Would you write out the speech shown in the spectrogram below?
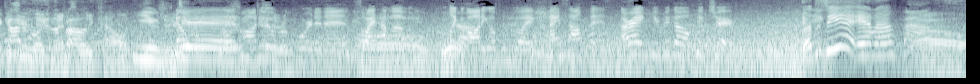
him for nine Did you like mentally count? You Did did. like, audio two? recorded it. So I have Oh, a like audio of him going, nice outfit. All right, here we go, picture. Let's see it, Anna. Wow.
